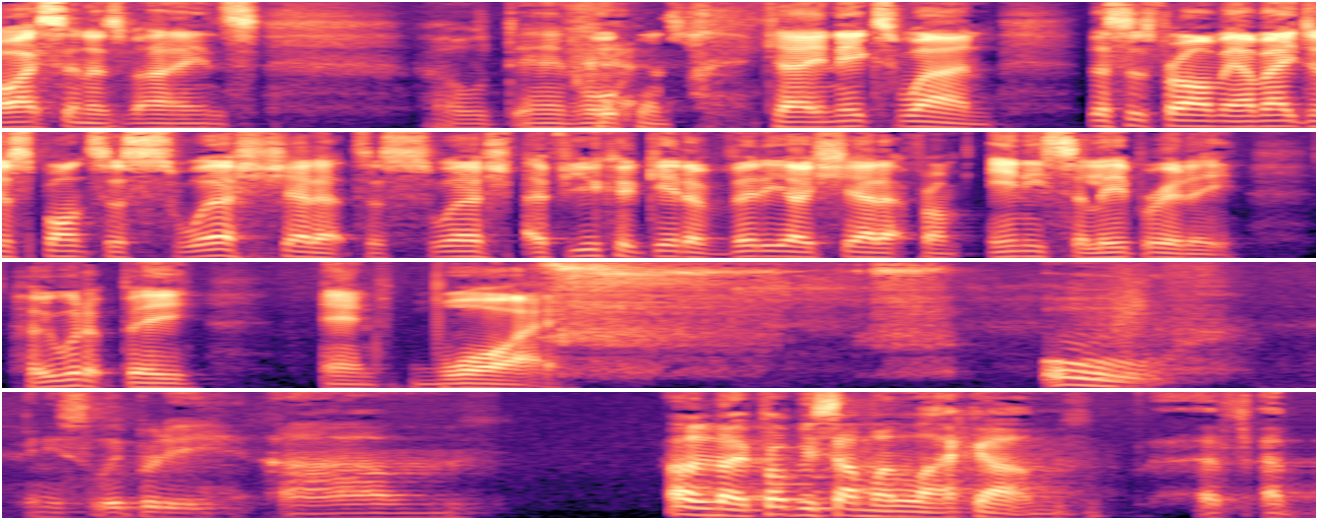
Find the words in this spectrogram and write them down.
Ice in his veins. Oh, Dan Hawkins. okay, next one. This is from our major sponsor, Swish. Shout out to Swish. If you could get a video shout out from any celebrity, who would it be and why? Oh, any celebrity? Um, I don't know. Probably someone like um, a, a,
